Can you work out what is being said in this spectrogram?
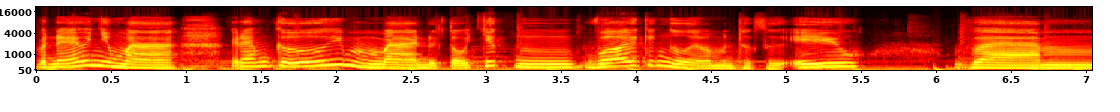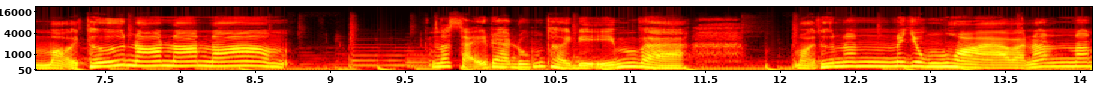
và nếu như mà cái đám cưới mà được tổ chức ừ, với cái người mà mình thực sự yêu và mọi thứ nó nó nó nó xảy ra đúng thời điểm và mọi thứ nó nó dung hòa và nó nó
